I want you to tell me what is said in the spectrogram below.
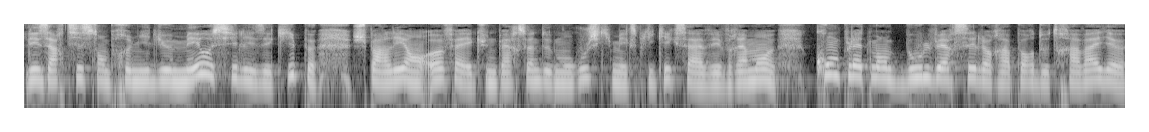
les artistes en premier lieu, mais aussi les équipes. Je parlais en off avec une personne de Montrouge qui m'expliquait que ça avait vraiment complètement bouleversé leur rapport de travail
